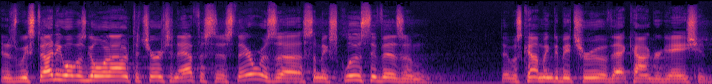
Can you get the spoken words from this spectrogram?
And as we study what was going on at the church in Ephesus, there was uh, some exclusivism that was coming to be true of that congregation.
